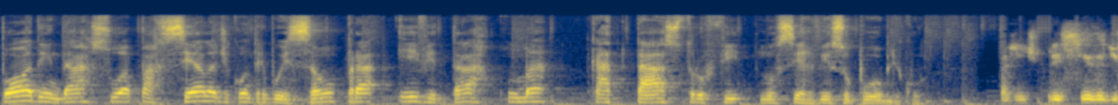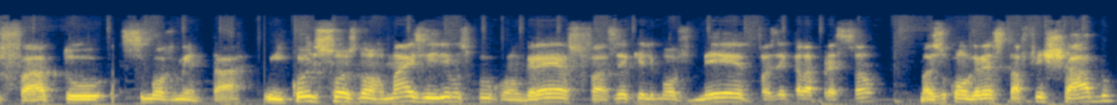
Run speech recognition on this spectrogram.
podem dar sua parcela de contribuição para evitar uma catástrofe no serviço público. A gente precisa, de fato, se movimentar. Em condições normais, iríamos para o Congresso, fazer aquele movimento, fazer aquela pressão, mas o Congresso está fechado.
